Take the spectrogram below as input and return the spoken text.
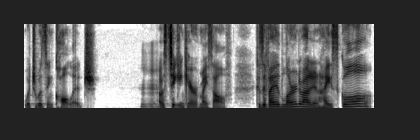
which was in college. Mm-mm. I was taking care of myself. Because if I had learned about it in high school,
